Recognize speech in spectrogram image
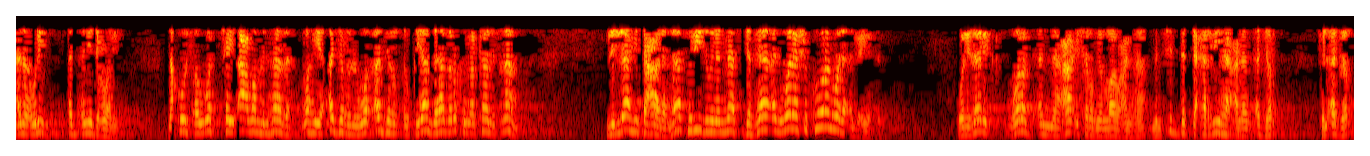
أنا أريد أن يدعو لي نقول فوت شيء أعظم من هذا وهي أجر أجر القيام بهذا الركن من أركان الإسلام. لله تعالى لا تريد من الناس جزاء ولا شكورا ولا أدعية. ولذلك ورد أن عائشة رضي الله عنها من شدة تحريها على الأجر في الأجر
